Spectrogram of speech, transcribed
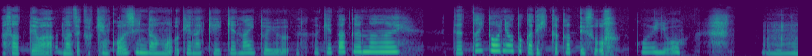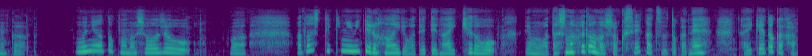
あさってはなぜか健康診断を受けなきゃいけないという、受けたくない。絶対糖尿とかで引っかかってそう。怖いよ。うん、なんか、糖尿とかの症状は、私的に見てる範囲では出てないけどでも私の普段の食生活とかね体型とか考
